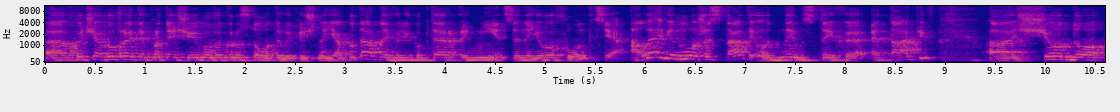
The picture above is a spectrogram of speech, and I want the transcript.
Е, хоча говорити про те, що його використовувати виключно як ударний гелікоптер, ні, це не його функція, але він може стати одним з тих е, етапів, щодо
